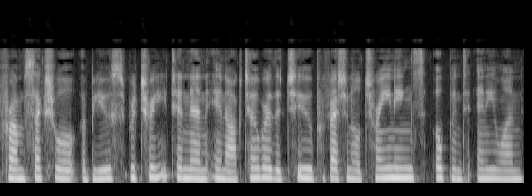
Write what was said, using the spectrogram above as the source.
from sexual abuse retreat. And then in October, the two professional trainings open to anyone.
